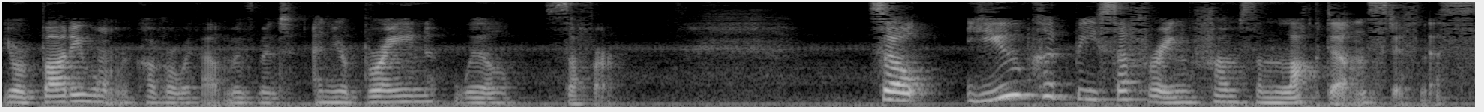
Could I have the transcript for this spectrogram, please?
Your body won't recover without movement and your brain will suffer. So you could be suffering from some lockdown stiffness,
